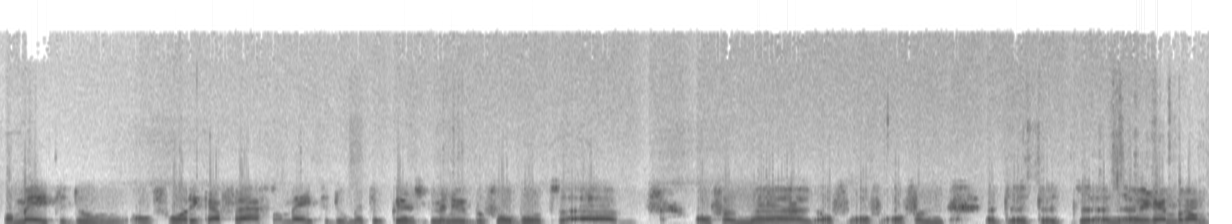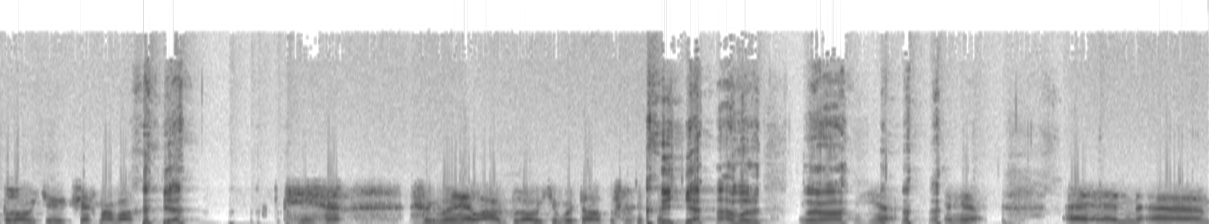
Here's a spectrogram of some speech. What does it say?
om mee te doen. Of horeca vraagt om mee te doen met een kunstmenu bijvoorbeeld. ehm, of een, of, of, of een, het, het, het, een, Rembrandt broodje, ik zeg maar wat. ja. ja, een heel oud broodje wordt dat. ja, maar... Ja. ja, ja. En ehm,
